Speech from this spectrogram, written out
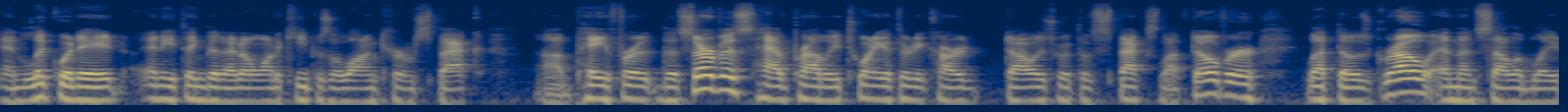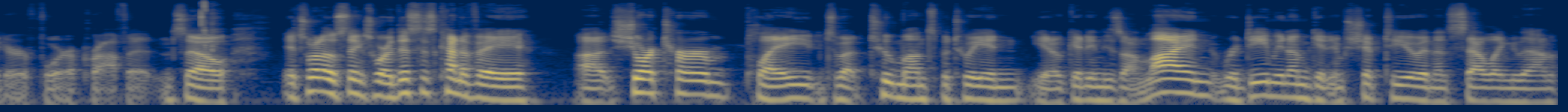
and liquidate anything that I don't want to keep as a long term spec uh, pay for the service, have probably 20 or 30 card dollars worth of specs left over, let those grow, and then sell them later for a profit. And so it's one of those things where this is kind of a uh, short-term play. It's about two months between you know getting these online, redeeming them, getting them shipped to you, and then selling them.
